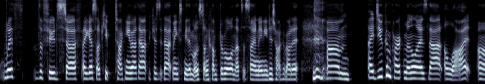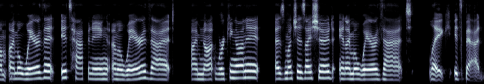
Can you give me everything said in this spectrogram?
with the food stuff, I guess I'll keep talking about that because that makes me the most uncomfortable, and that's a sign I need to talk about it. um, I do compartmentalize that a lot. Um, I'm aware that it's happening. I'm aware that I'm not working on it as much as I should, and I'm aware that like it's bad,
